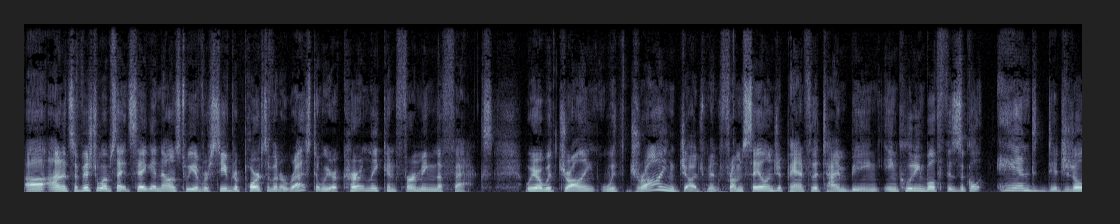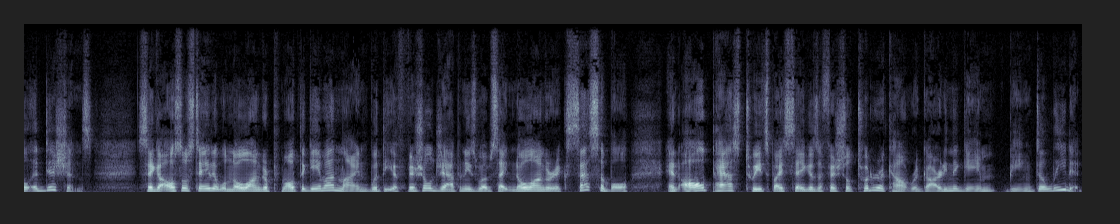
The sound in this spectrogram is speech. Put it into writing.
Uh, on its official website, Sega announced we have received reports of an arrest and we are currently confirming the facts. We are withdrawing withdrawing judgment from sale in Japan for the time being, including both physical and digital editions. Sega also stated it will no longer promote the game online, with the official Japanese website no longer accessible, and all past tweets by Sega's official Twitter account regarding the game being deleted.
